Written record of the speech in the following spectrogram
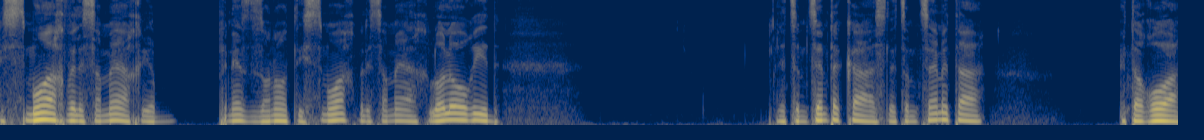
לשמוח ולשמח, יא פני זונות, לשמוח ולשמח, לא להוריד. לצמצם את הכעס, לצמצם את, ה... את הרוע,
